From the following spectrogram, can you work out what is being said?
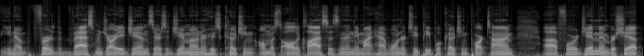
you know, for the vast majority of gyms, there's a gym owner who's coaching almost all the classes, and then they might have one or two people coaching part time uh, for gym membership.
